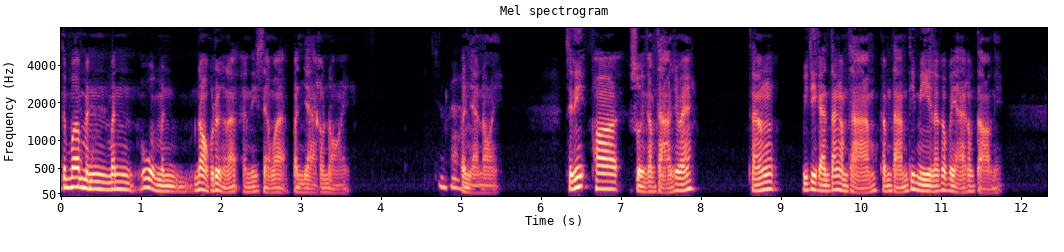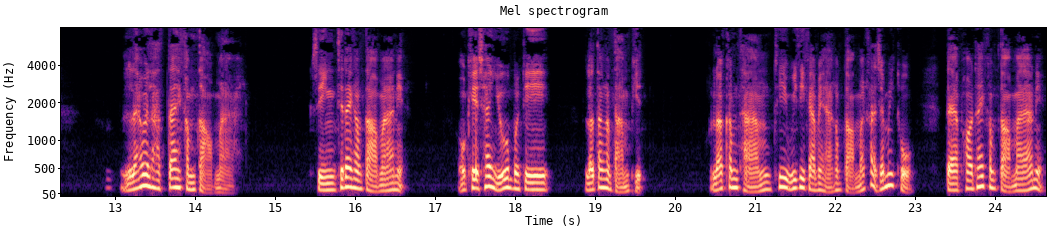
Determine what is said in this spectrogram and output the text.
แต่ว่ามันมันโอ้ยมันนอกเรื่องแล้ว อันนี้แสดงว่าปัญญาเขาน้อยเจ้าค่ะปัญญาน้อย ทีนี้พอส่วนคำถามใช่ไหมทั้งวิธีการตั้งคำถามคำถามที่มีแล้วก็ไปหาคำตอบเนี่ยแล้วเวลาได้คำตอบมา สิ่งที่ได้คำตอบมาเนี่ย โอเคใช่อยู่บางทีเราตั้งคำถามผิด แล้วคำถามที่วิธีการไปหาคำตอบมันก็อาจจะไม่ถูก แต่พอได้คำตอบมาแล้วเนี่ย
